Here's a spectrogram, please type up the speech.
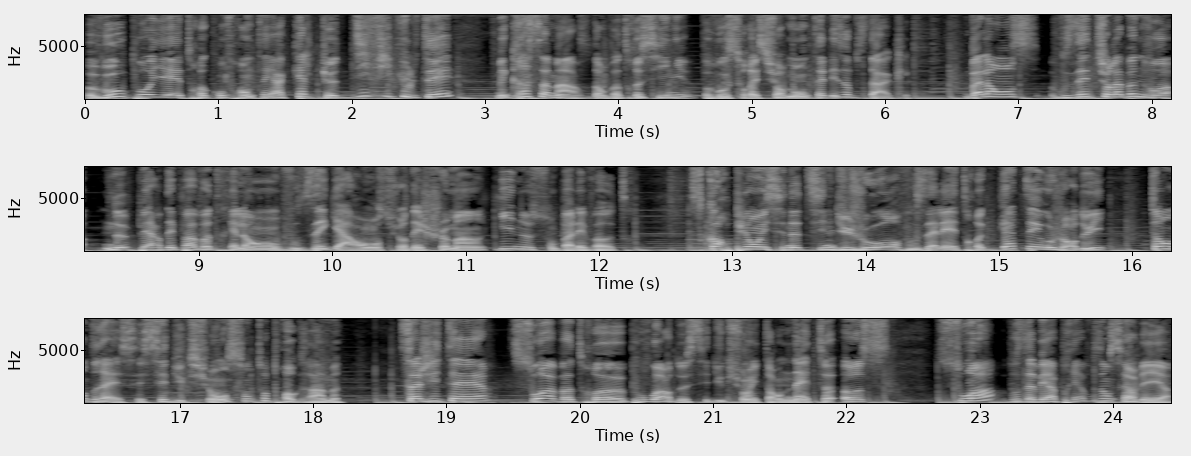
vous pourriez être confronté à quelques difficultés, mais grâce à Mars dans votre signe, vous saurez surmonter les obstacles. Balance, vous êtes sur la bonne voie. Ne perdez pas votre élan en vous égarant sur des chemins qui ne sont pas les vôtres. Scorpion et c'est notre signe du jour, vous allez être gâté aujourd'hui. Tendresse et séduction sont au programme. Sagittaire, soit votre pouvoir de séduction est en nette hausse, soit vous avez appris à vous en servir.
